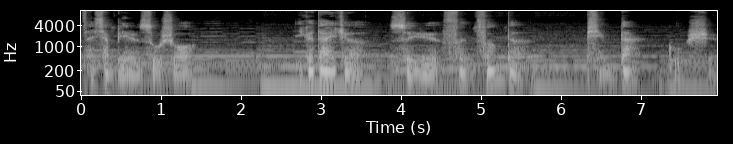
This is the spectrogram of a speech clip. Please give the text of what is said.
再向别人诉说一个带着岁月芬芳的平淡故事。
